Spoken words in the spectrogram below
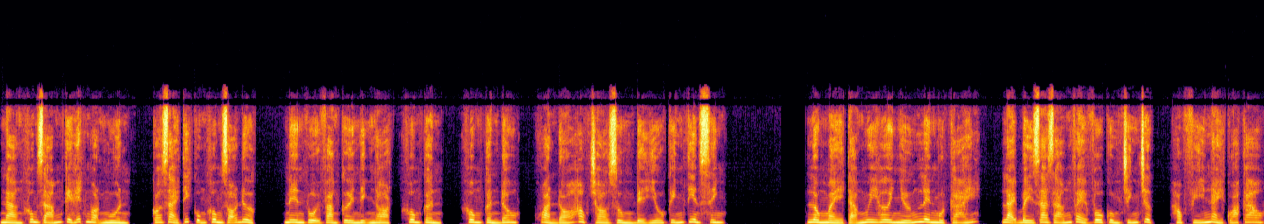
nàng không dám kể hết ngọn nguồn, có giải thích cũng không rõ được, nên vội vàng cười nịnh nọt, không cần, không cần đâu, khoản đó học trò dùng để hiếu kính tiên sinh. Lông mày Tạ Nguy hơi nhướng lên một cái, lại bày ra dáng vẻ vô cùng chính trực, học phí này quá cao,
